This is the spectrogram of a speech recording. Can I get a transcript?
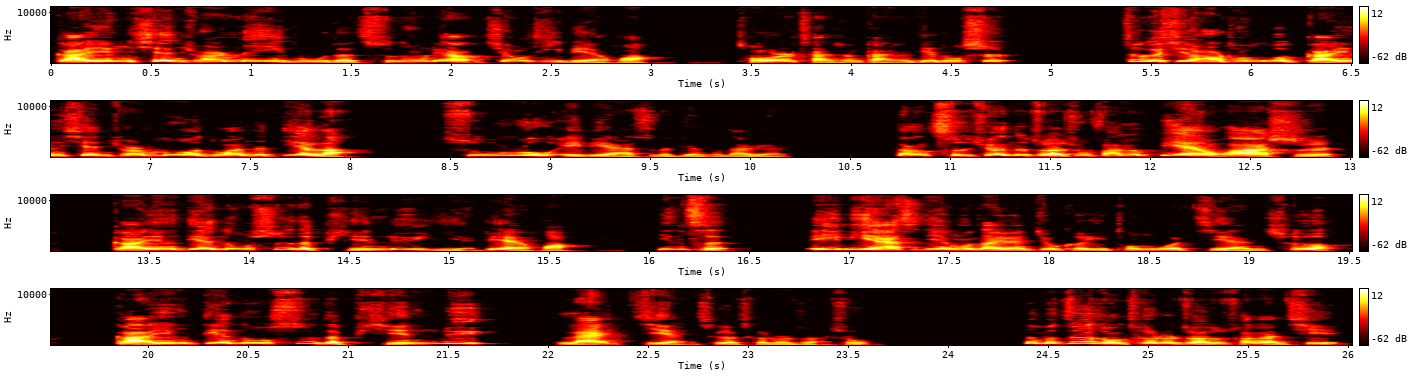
感应线圈内部的磁通量交替变化，从而产生感应电动势。这个信号通过感应线圈末端的电缆输入 ABS 的电控单元。当齿圈的转速发生变化时，感应电动势的频率也变化。因此，ABS 电控单元就可以通过检测感应电动势的频率来检测车轮转速。那么，这种车轮转速传感器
